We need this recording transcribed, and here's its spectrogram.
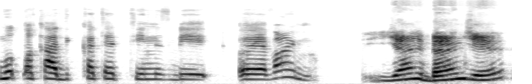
mutlaka dikkat ettiğiniz bir öğe var mı? Yani bence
